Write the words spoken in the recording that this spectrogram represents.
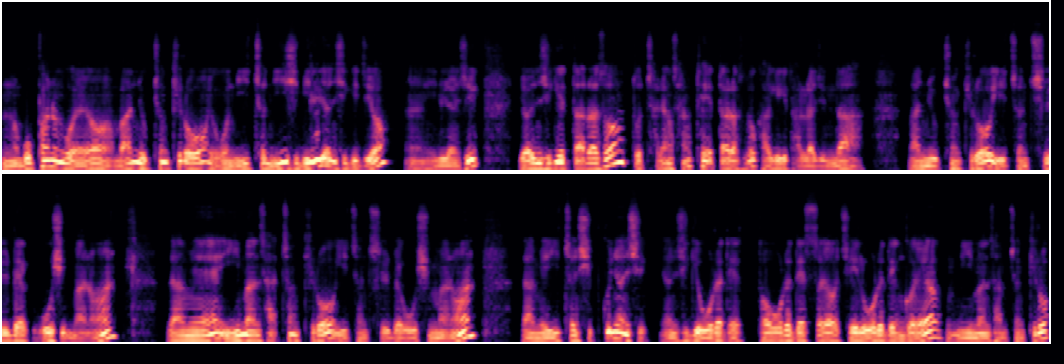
음, 못 파는 거예요. 16,000km, 요건 2021년식이죠. 예, 1년식. 연식에 따라서 또 차량 상태에 따라서도 가격이 달라진다. 16,000km, 2,750만원. 그 다음에 24,000km, 2,750만원. 그 다음에 2019년식, 연식이 오래됐, 더 오래됐어요. 제일 오래된 거예요. 23,000km,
